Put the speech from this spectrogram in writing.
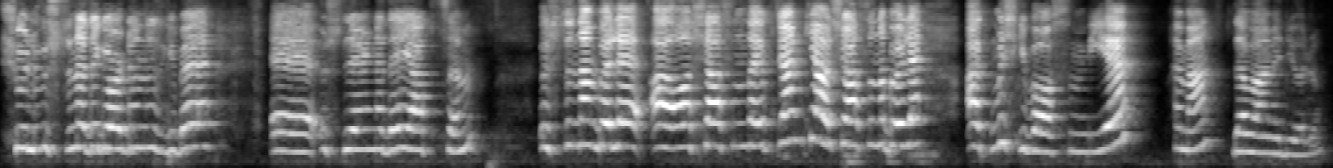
Şöyle üstüne de gördüğünüz gibi e, üstlerine de yaptım. Üstünden böyle aşağısını da yapacağım ki aşağısını böyle akmış gibi olsun diye. Hemen devam ediyorum.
